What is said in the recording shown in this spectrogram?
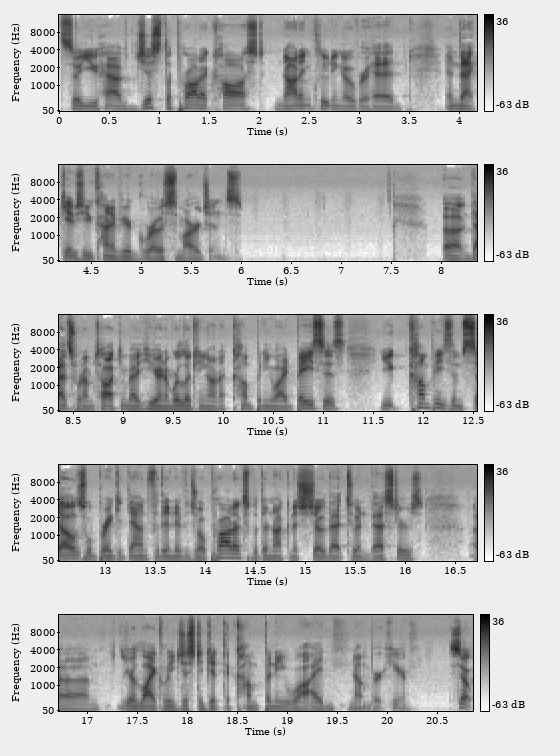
So you have just the product cost, not including overhead, and that gives you kind of your gross margins. Uh, that's what I'm talking about here, and we're looking on a company-wide basis. You companies themselves will break it down for the individual products, but they're not going to show that to investors. Um, you're likely just to get the company-wide number here. So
